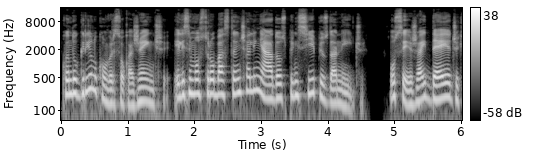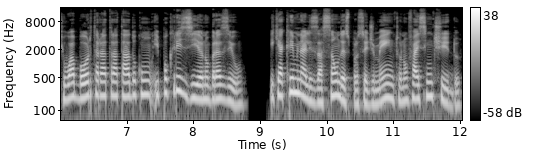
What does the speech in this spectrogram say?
Quando o Grilo conversou com a gente, ele se mostrou bastante alinhado aos princípios da Neide, ou seja, a ideia de que o aborto era tratado com hipocrisia no Brasil e que a criminalização desse procedimento não faz sentido.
